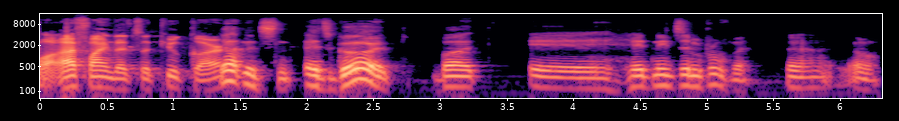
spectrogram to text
Well, I find that's a cute car. yeah, it's it's good, but it, it needs improvement. Uh, you know,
